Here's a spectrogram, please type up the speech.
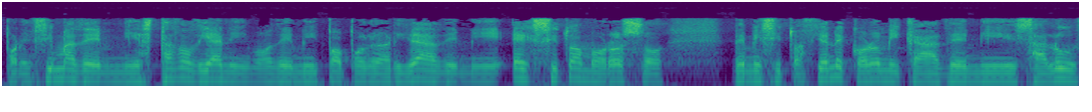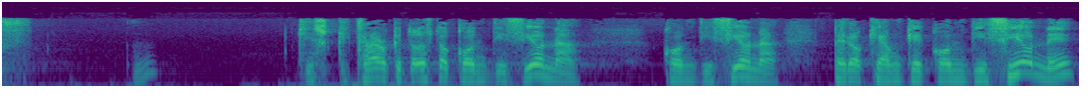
por encima de mi estado de ánimo, de mi popularidad, de mi éxito amoroso, de mi situación económica, de mi salud. Que es que claro que todo esto condiciona, condiciona, pero que aunque condicione,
